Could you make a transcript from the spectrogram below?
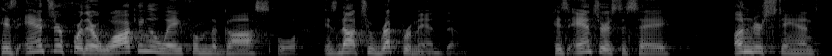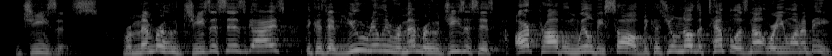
his answer for their walking away from the gospel is not to reprimand them. His answer is to say, understand Jesus. Remember who Jesus is, guys? Because if you really remember who Jesus is, our problem will be solved because you'll know the temple is not where you want to be.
